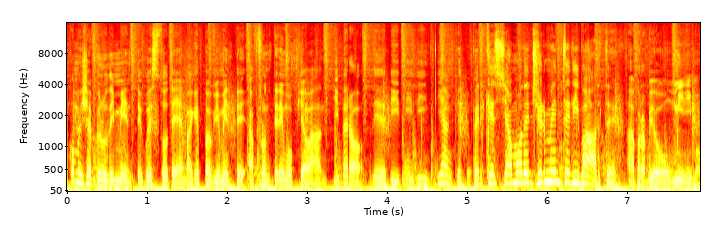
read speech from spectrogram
come ci è venuto in mente questo tema che poi ovviamente affronteremo più avanti, però di, di, di- di- di anche tu. Perché siamo leggermente di parte. Ha proprio un minimo.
